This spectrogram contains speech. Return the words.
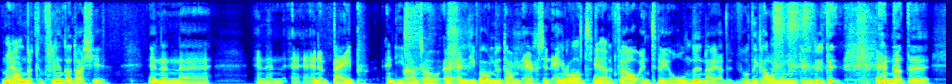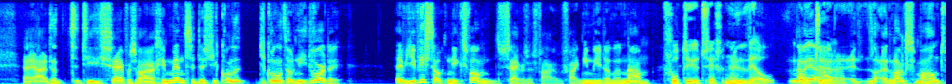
een Ja. man met een vlinderdasje en een, eh, en, een, en een pijp. En die, dan zo, en die woonde dan ergens in Engeland. Met een vrouw en twee honden. Nou ja, dat wilde ik allemaal niet. en dat, uh, nou ja, dat, die schrijvers waren geen mensen. Dus je kon het, je kon het ook niet worden. En je wist ook niks van. Schrijvers was vaak, vaak, niet meer dan een naam. Voelt u het zich nu wel, nou ja, langzamerhand,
